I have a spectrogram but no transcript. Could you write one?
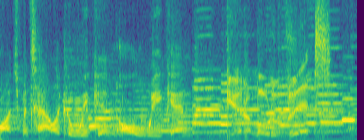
Watch Metallica weekend all weekend. Get a load of this.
